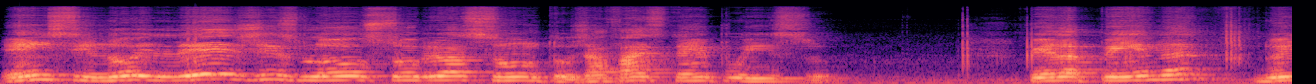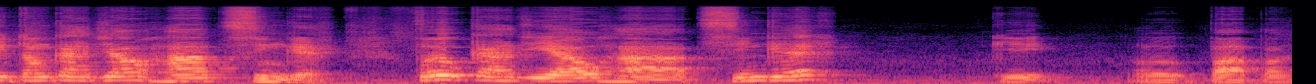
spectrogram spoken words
ensinou e legislou sobre o assunto, já faz tempo isso, pela pena do então cardeal Ratzinger foi o cardeal Ratzinger, que o Papa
